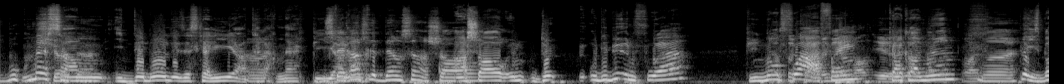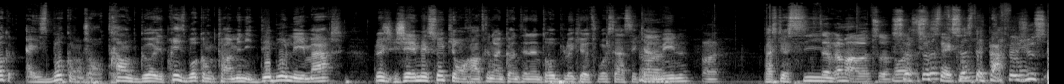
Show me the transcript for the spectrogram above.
beaucoup de me shots, semble hein. il déboule des escaliers en Ouais. tabarnak puis Il se en fait mange- rentrer dedans aussi en char. en char une deux au début une fois, puis une autre Ça, fois à la fin il il quand commune. Puis là, il se bat, hey, il se bat contre genre 30 gars. Après, il se bat contre Common, il déboule les marches. Puis là, j'ai- aimé ça qu'ils ont rentré dans le Continental, puis là, que tu vois que c'est assez calmé, là. Ouais. Parce que si. C'était vraiment hot, ça. Ouais, Ça- ça, c'était ça, cool. c'était Tu parfait. fais juste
